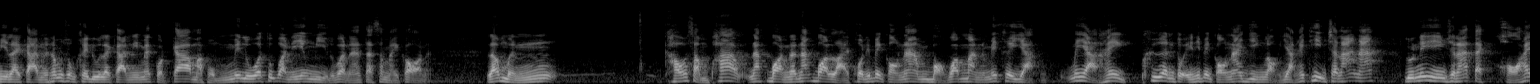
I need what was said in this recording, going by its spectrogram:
มีรายการหนึ่งท่านผู้ชมเคยดูรายการนี้ไหมกดก้ามาผมไม่รู้ว่าทุกวันนี้ยังมีหรือเปล่านะแต่สมัยก่อนอะแล้วเหมือนเขาสัมภาษณ์นักบอลและนักบอลหลายคนที่เป็นกองหน้ามันบอกว่ามันไม่เคยอยากไม่อยากให้เพื่อนตัวเองที่เป็นกองหน้ายิงหรอกอยากให้ทีมชนะนะลุ้นให้ทีมชนะ แต่ขอให้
